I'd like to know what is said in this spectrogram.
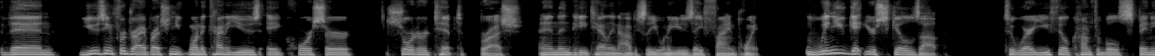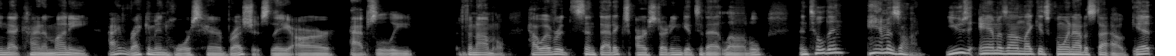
Then using for dry brushing, you want to kind of use a coarser, shorter tipped brush. And then detailing, obviously, you want to use a fine point. When you get your skills up to where you feel comfortable spending that kind of money, I recommend horsehair brushes. They are absolutely phenomenal. However, synthetics are starting to get to that level. Until then, Amazon. Use Amazon like it's going out of style. Get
